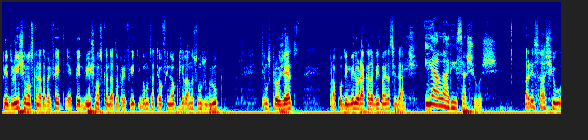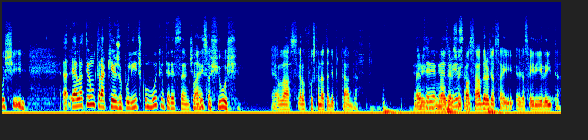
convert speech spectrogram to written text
Pedro Ishi é o nosso candidato a prefeito? É Pedro Ishi o nosso candidato a prefeito e vamos até o final, porque lá nós somos grupo, temos projetos para poder melhorar cada vez mais a cidade. E a Larissa Xuxi? Larissa Xuxi... Ela tem um traquejo político muito interessante, né? Larissa né? Xuxi, ela, se ela fosse candidata a deputada ela nas eleições passadas, ela já, sair, ela já sairia eleita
